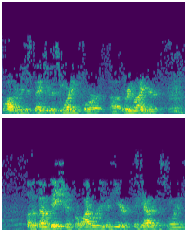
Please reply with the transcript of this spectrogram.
Father, we just thank you this morning for uh, the reminder of the foundation for why we're even here and gathered this morning.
